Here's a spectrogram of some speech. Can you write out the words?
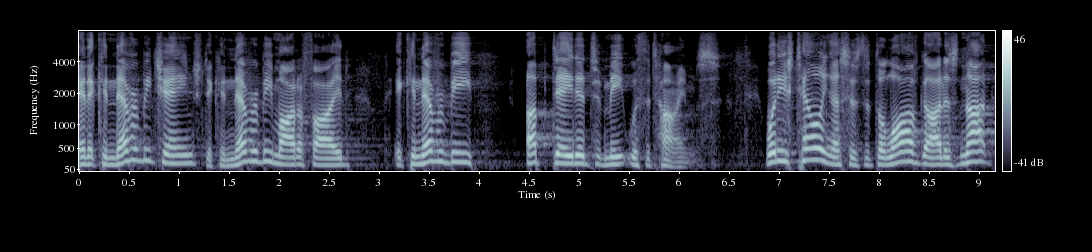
And it can never be changed, it can never be modified, it can never be updated to meet with the times. What he's telling us is that the law of God is not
